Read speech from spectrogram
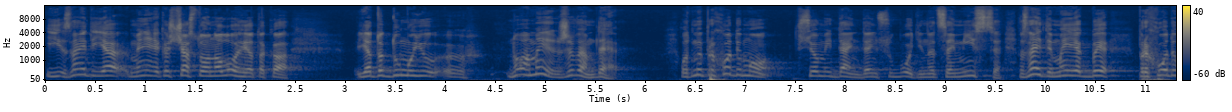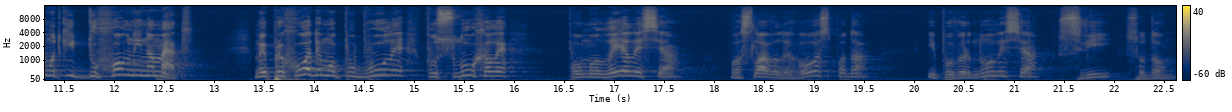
І знаєте, я, мені якась часто аналогія така. Я так думаю, е, ну а ми живемо де? От ми приходимо в сьомий день, день суботі, на це місце. Ви знаєте, ми якби приходимо в такий духовний намет. Ми приходимо, побули, послухали, помолилися, ославили Господа і повернулися в свій Содом.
